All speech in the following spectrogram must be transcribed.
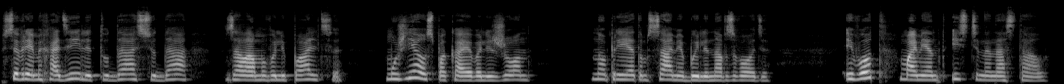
все время ходили туда-сюда, заламывали пальцы. Мужья успокаивали жен, но при этом сами были на взводе. И вот момент истины настал.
